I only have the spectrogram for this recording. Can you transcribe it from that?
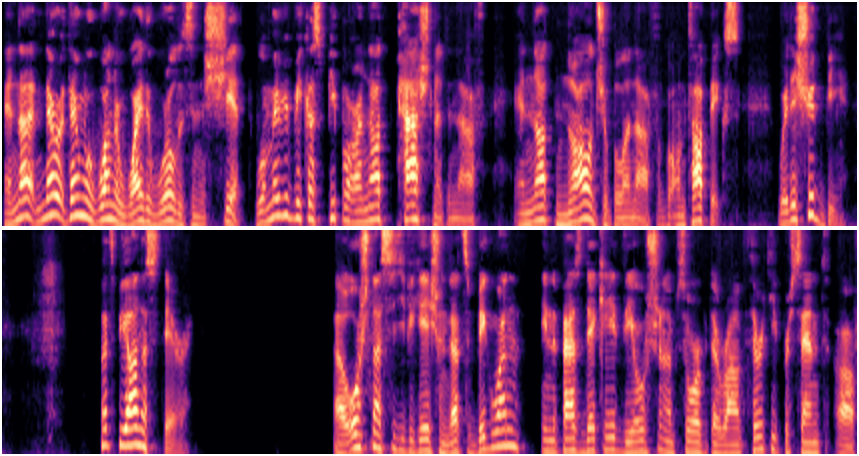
And that, then we wonder why the world is in a shit. Well, maybe because people are not passionate enough and not knowledgeable enough on topics where they should be. Let's be honest there. Uh, ocean acidification, that's a big one. In the past decade, the ocean absorbed around 30% of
